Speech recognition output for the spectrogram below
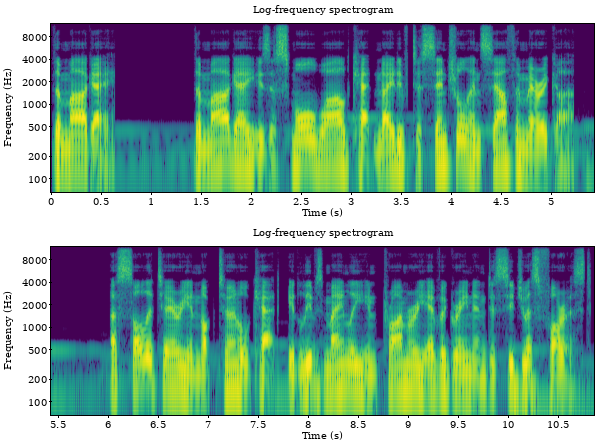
The margay. The margay is a small wild cat native to Central and South America. A solitary and nocturnal cat, it lives mainly in primary evergreen and deciduous forest.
